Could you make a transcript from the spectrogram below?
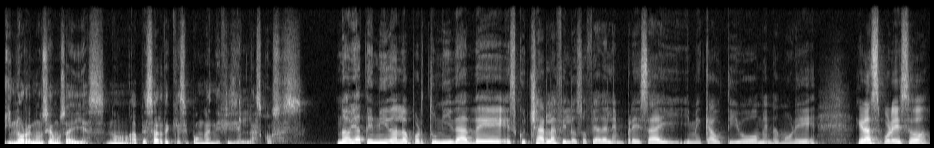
y no renunciamos a ellas, ¿no? A pesar de que se pongan difíciles las cosas. No había tenido la oportunidad de escuchar la filosofía de la empresa y, me cautivó, me enamoré. Gracias por eso.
